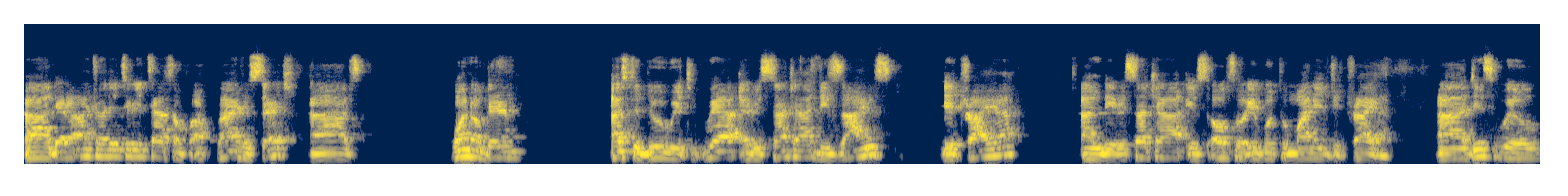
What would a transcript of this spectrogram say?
Uh, there are actually three types of applied research. Uh, one of them has to do with where a researcher designs the trial and the researcher is also able to manage the trial. Uh, this will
